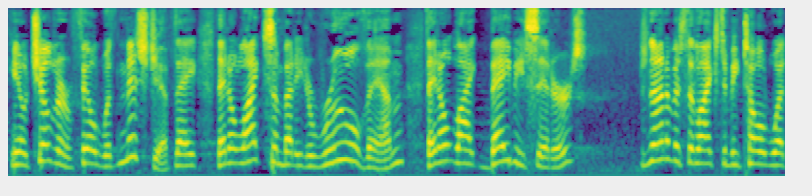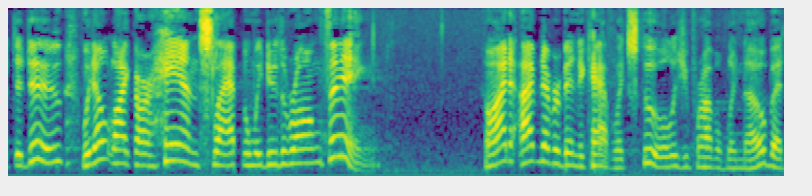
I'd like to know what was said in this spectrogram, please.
You know, children are filled with mischief. They, they don't like somebody to rule them. They don't like babysitters. There's none of us that likes to be told what to do. We don't like our hand slapped when we do the wrong thing. Now, I, have never been to Catholic school, as you probably know, but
